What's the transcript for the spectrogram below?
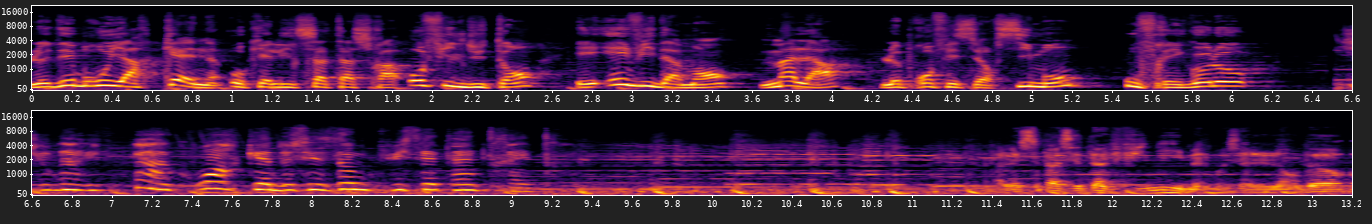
le débrouillard Ken auquel il s'attachera au fil du temps, et évidemment, Mala, le professeur Simon, ou Frigolo. Je n'arrive pas à croire qu'un de ces hommes puisse être un traître. L'espace est infini, mademoiselle Landor.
